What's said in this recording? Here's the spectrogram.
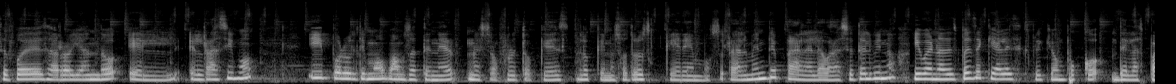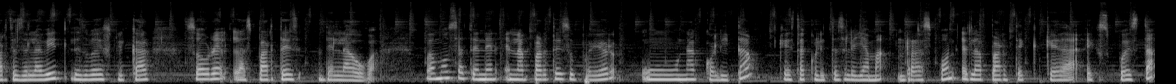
se fue desarrollando el, el racimo y por último vamos a tener nuestro fruto, que es lo que nosotros queremos realmente para la elaboración del vino. Y bueno, después de que ya les expliqué un poco de las partes de la vid, les voy a explicar sobre las partes de la uva. Vamos a tener en la parte superior una colita, que esta colita se le llama raspón, es la parte que queda expuesta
